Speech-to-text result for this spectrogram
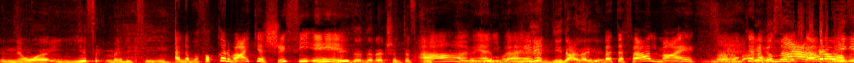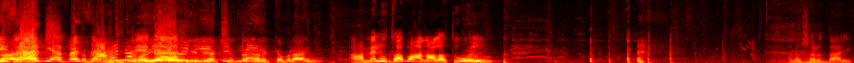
ان هو يفرق. مالك فيه إيه؟ أنا بفكر معاك يا شريف في okay إيه ده direction تفكير. okay، يعني بقى- ده جديد عليا. بتفاعل معاك. ممكن أبص للكاميرا يجي ويجي يساعدني يعني انت عنها تقدري ده؟ ال reaction ده على الكاميرا عادي. أعمله طبعا على طول. أنا مش هرد عليك.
